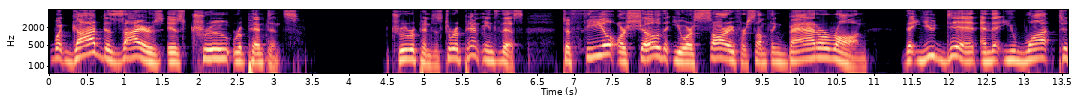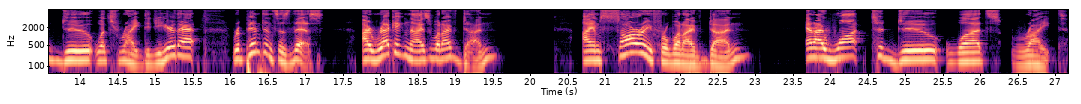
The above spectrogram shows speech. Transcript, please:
what God desires is true repentance. True repentance. To repent means this to feel or show that you are sorry for something bad or wrong that you did and that you want to do what's right. Did you hear that? Repentance is this I recognize what I've done, I am sorry for what I've done, and I want to do what's right.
